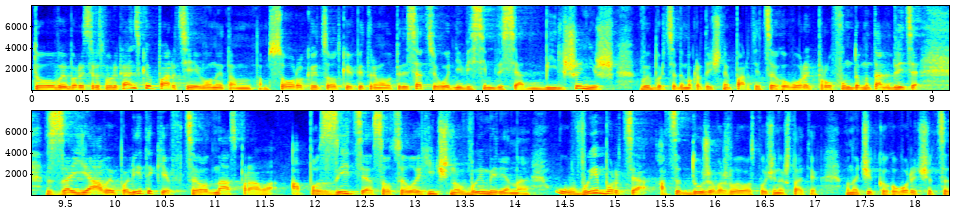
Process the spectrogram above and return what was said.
То вибори з республіканської партії вони там, там 40% підтримали 50%, сьогодні 80% більше, ніж виборця демократичної партії. Це говорить про фундаментальне. Дивіться, заяви політиків це одна справа, а позиція соціологічно виміряна у виборця, а це дуже важливо в Сполучених Штатах. Вона чітко говорить, що це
